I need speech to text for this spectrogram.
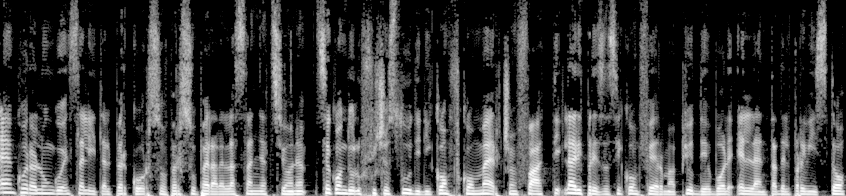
È ancora lungo in salita il percorso per superare la stagnazione. Secondo l'ufficio studi di Confcommercio, infatti, la ripresa si conferma più debole e lenta del previsto.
